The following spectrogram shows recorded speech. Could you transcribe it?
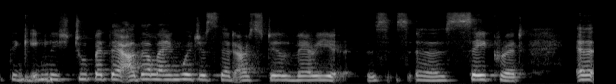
I think mm-hmm. English too, but there are other languages that are still very uh, sacred. Uh,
